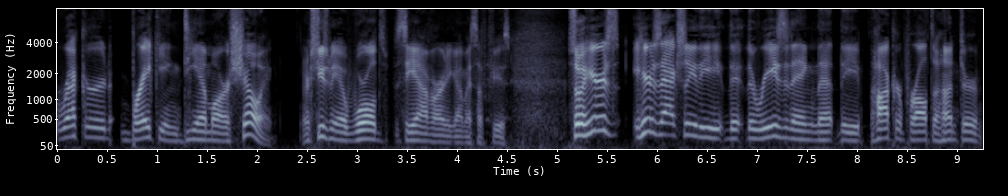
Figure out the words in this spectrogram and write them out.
record breaking DMR showing. Or excuse me, a world. See, I've already got myself confused. So here's here's actually the, the, the reasoning that the Hocker Peralta Hunter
